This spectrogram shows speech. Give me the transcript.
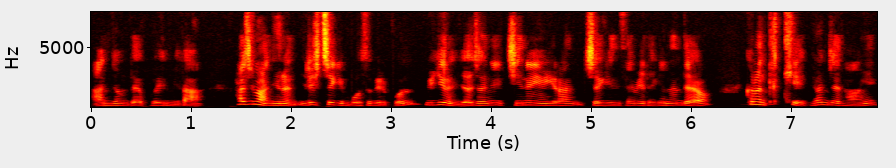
안정돼 보입니다. 하지만 이는 일시적인 모습일 뿐 위기는 여전히 진행형이란 지적인 셈이 되겠는데요. 그는 특히 현재 상황이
